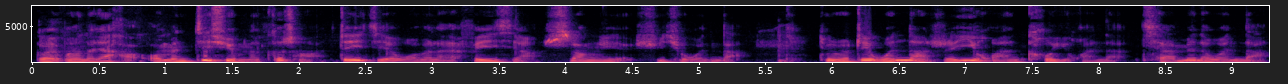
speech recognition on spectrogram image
各位朋友，大家好，我们继续我们的课程啊。这一节我们来分享商业需求文档，就是说这文档是一环扣一环的，前面的文档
